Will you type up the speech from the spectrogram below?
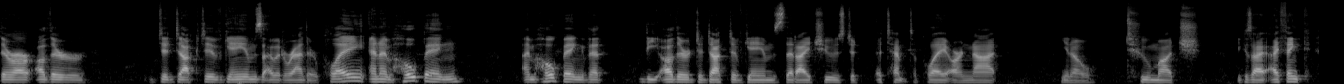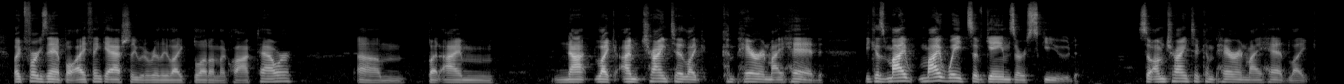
there are other deductive games I would rather play, and I'm hoping, I'm hoping that the other deductive games that I choose to attempt to play are not, you know, too much because I, I think like for example i think ashley would really like blood on the clock tower um, but i'm not like i'm trying to like compare in my head because my my weights of games are skewed. So i'm trying to compare in my head like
